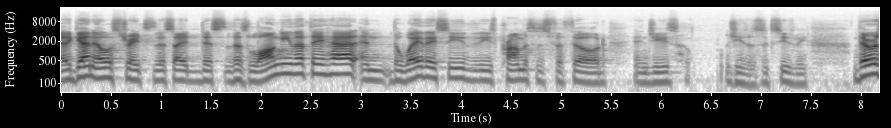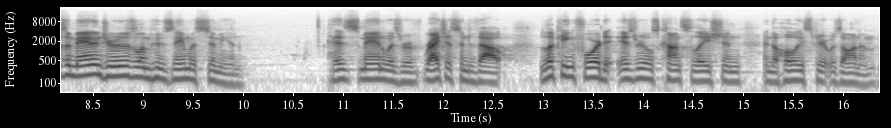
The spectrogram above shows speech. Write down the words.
it again illustrates this, this, this longing that they had and the way they see these promises fulfilled in Jesus. Jesus, excuse me. There was a man in Jerusalem whose name was Simeon. His man was righteous and devout, looking forward to Israel's consolation, and the Holy Spirit was on him.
